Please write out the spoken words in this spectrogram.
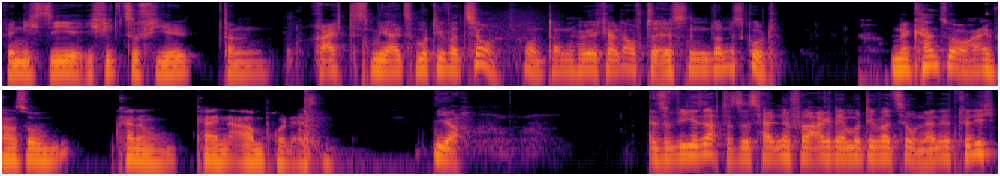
wenn ich sehe, ich wiege zu viel, dann reicht es mir als Motivation. Und dann höre ich halt auf zu essen, dann ist gut. Und dann kannst du auch einfach so, keine Ahnung, kein Abendbrot essen. Ja. Also wie gesagt, das ist halt eine Frage der Motivation. Ne? Natürlich,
